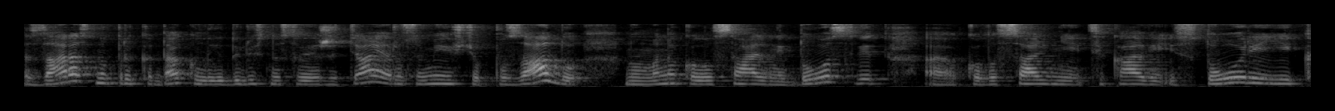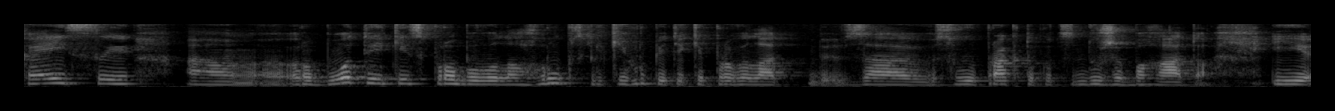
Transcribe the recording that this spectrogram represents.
Зараз, наприклад, да, коли я дивлюсь на своє життя, я розумію, що позаду ну, в мене колосальний досвід, е, колосальні цікаві історії, кейси, е, роботи, які спробувала, груп, скільки груп я тільки провела за свою практику, це дуже багато. І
